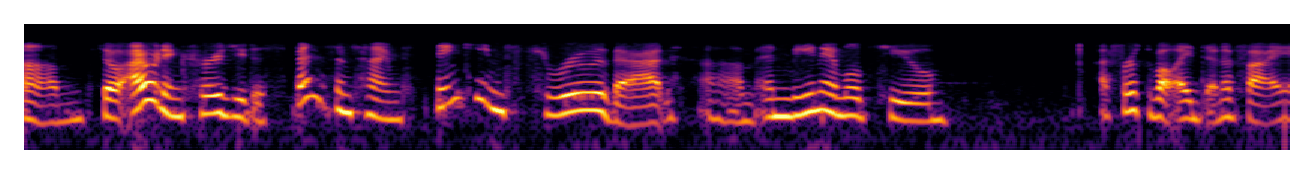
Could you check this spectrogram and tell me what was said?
Um, so I would encourage you to spend some time thinking through that um, and being able to, uh, first of all, identify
